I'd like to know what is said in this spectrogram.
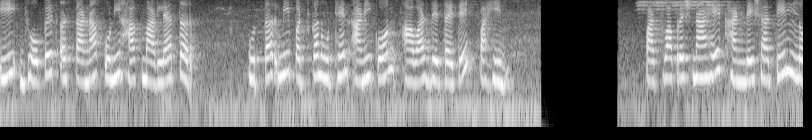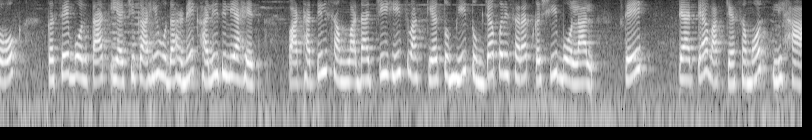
ई झोपेत असताना कोणी हाक मारल्या तर उत्तर मी पटकन उठेन आणि कोण आवाज देत आहे ते पाहीन. पाचवा प्रश्न आहे खानदेशातील लोक कसे बोलतात याची काही उदाहरणे खाली दिली आहेत. पाठातील संवादाची हीच वाक्य तुम्ही तुमच्या परिसरात कशी बोलाल ते त्या त्या वाक्यासमोर लिहा.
